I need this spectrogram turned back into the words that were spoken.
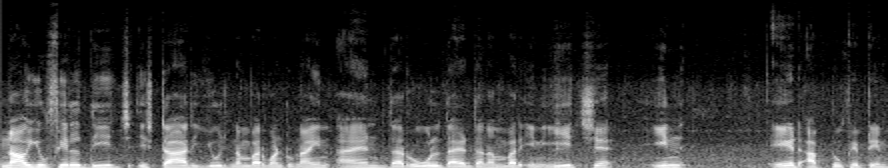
Now you fill these star use number one two nine and the rule that the number in each in add up to fifteen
